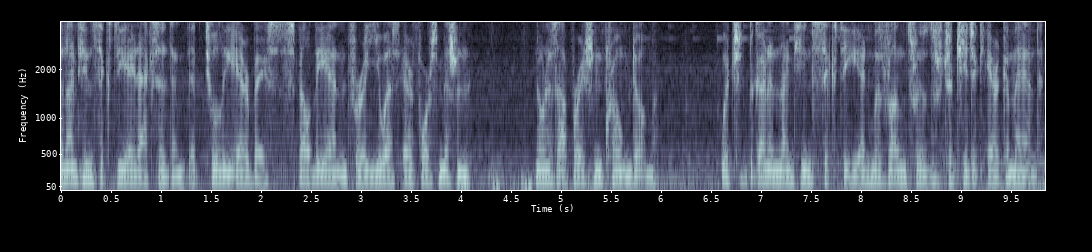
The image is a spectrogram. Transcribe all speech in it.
The 1968 accident at Thule Air Base spelled the end for a U.S. Air Force mission known as Operation Chrome Dome, which had begun in 1960 and was run through the Strategic Air Command.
